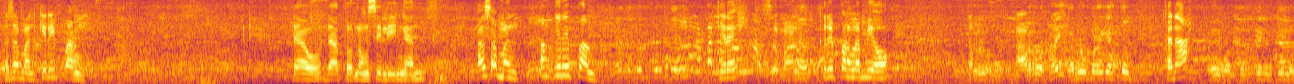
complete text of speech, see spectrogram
Asa man, kiripang. Daw, dato ng silingan. Asa man, ang kiripang. Kire? Kiripang lami oh. Aro, ay. Karo ba gatod? Kada? Oh, 140 ng kilo.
